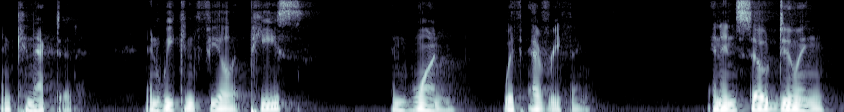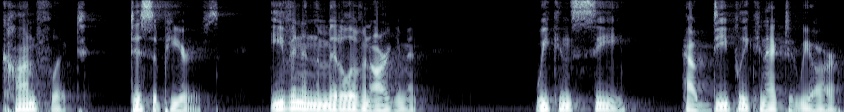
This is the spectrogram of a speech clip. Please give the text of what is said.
and connected, and we can feel at peace and one with everything. And in so doing, conflict disappears. Even in the middle of an argument, we can see how deeply connected we are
